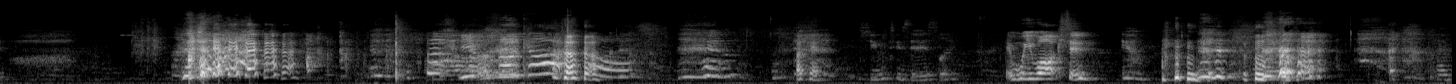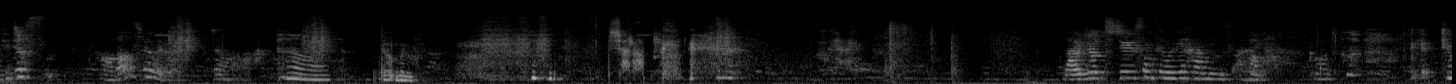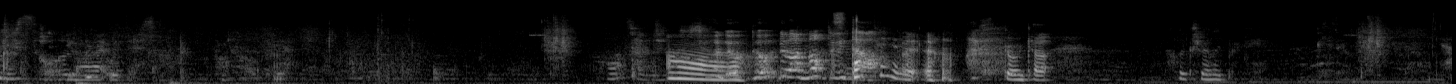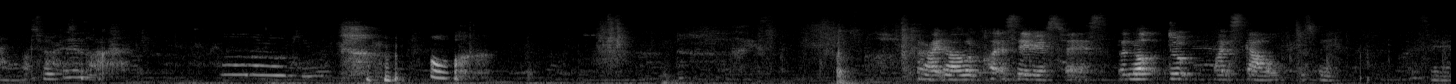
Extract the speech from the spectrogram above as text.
Beautiful cat. okay, you too seriously. we walked in. If you just. Oh, Oh, that's really nice. Still like that. Oh. Don't move. Shut up. Okay. Now do you want to do something with your hands? Anne? Oh, God. I get too sword. You alright with this? Oh, that's Oh. No, don't, no, I'm not doing Stop that. it. Go on, cat. That looks really pretty. Oh, that's really good. Oh, they're really cute. Oh. Alright, now I want quite a serious face. But not, don't like scowl, just me. Quite serious.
